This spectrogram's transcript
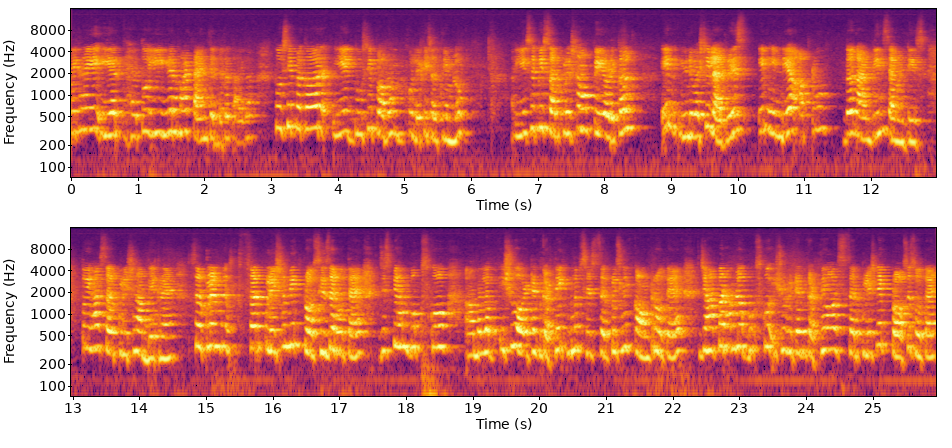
देख रहे हैं ये ईयर है तो ये ईयर हमारा टाइम के अंतर्गत आएगा। तो इसी प्रकार ये दूसरी प्रॉब्लम को लेके चलते हैं हम लोग। ये से कि circulation of periodical in university libraries in India up to the nineteen seventies तो यहाँ सर्कुलेशन आप देख रहे हैं। सर्कुलेशन सर्कुलेशन भी एक प्रोसीजर होता है जिसपे हम बुक्स को मतलब इशू और रिटर्न करते हैं। मतलब सर्कुलेशन एक काउंटर होता है, जहाँ पर हम लोग बुक्स को इशू रिटर्न करते हैं और सर्कुलेशन एक प्रोसेस होता है,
